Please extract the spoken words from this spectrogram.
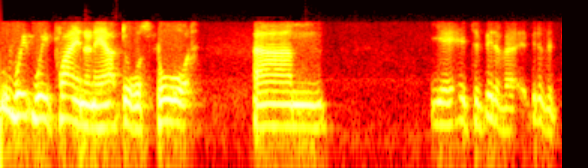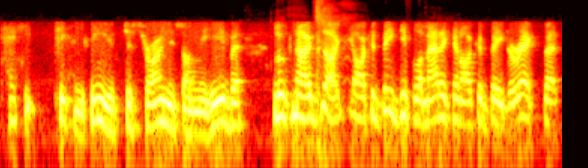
we, we play in an outdoor sport. Um, yeah, it's a bit of a, a bit of a techie, thing. You've just thrown this on me here, but Look, no, like, I could be diplomatic and I could be direct, but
